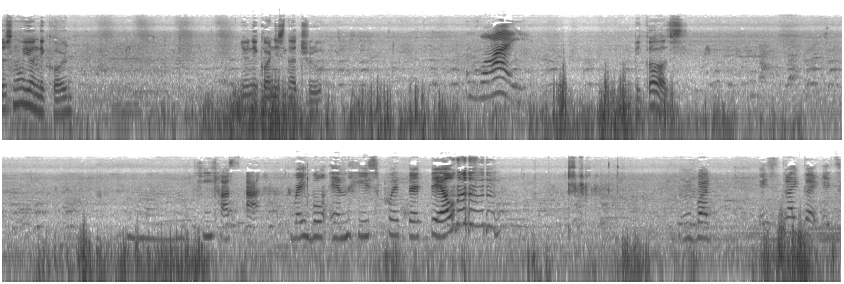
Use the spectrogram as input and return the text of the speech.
there's no unicorn. Unicorn is not true. Why? Because He has a rainbow in his pretty tail. but it's like a, it's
